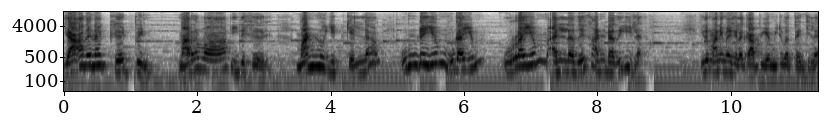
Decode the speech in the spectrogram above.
யாதென கேட்பின் மறவாதிது கேள் மண்ணுயிர்க்கெல்லாம் உண்டையும் உடையும் உறையும் அல்லது கண்டது இல இது மணிமேகல காப்பியம் இருபத்தஞ்சில்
